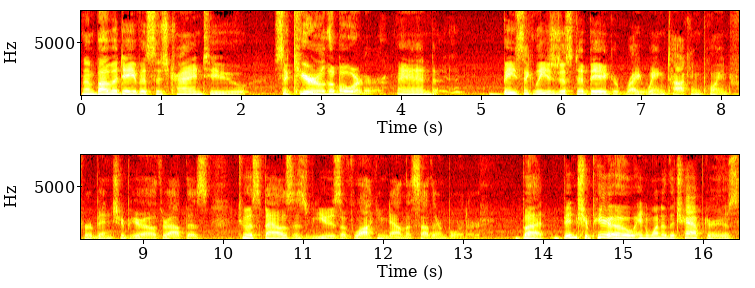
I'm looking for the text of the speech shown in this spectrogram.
and bubba davis is trying to secure the border and basically is just a big right-wing talking point for ben shapiro throughout this to espouse his views of locking down the southern border but Ben Shapiro, in one of the chapters,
